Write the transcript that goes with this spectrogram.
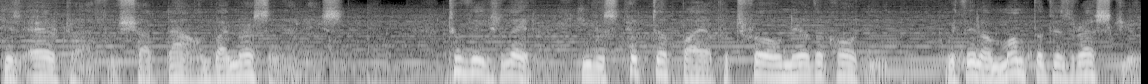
his aircraft was shot down by mercenaries. Two weeks later, he was picked up by a patrol near the cordon. Within a month of his rescue,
